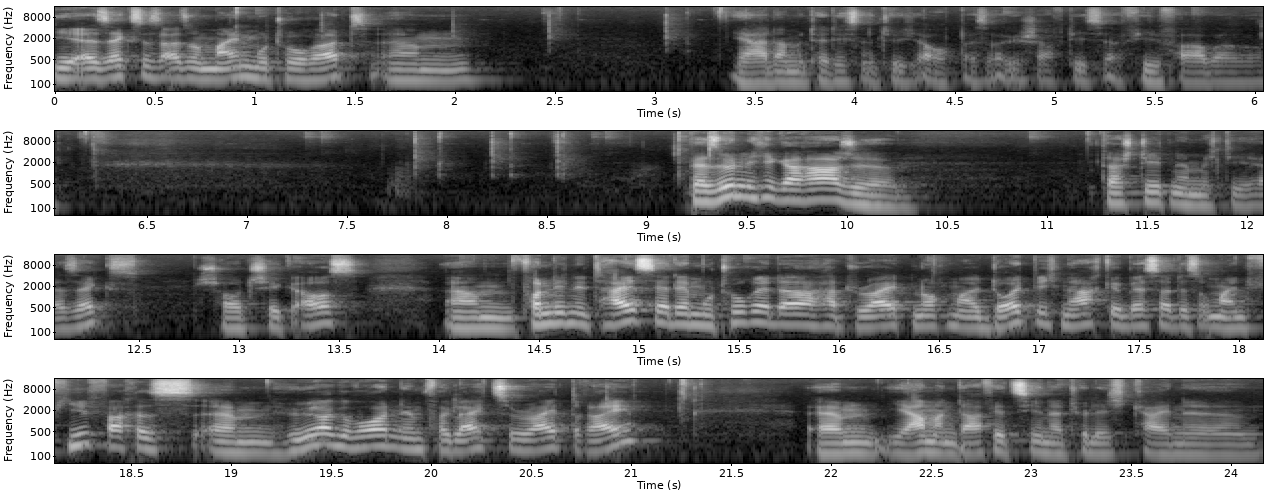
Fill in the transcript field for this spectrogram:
Die R6 ist also mein Motorrad. Ähm, ja, damit hätte ich es natürlich auch besser geschafft. Die ist ja viel fahrbarer. Persönliche Garage. Da steht nämlich die R6. Schaut schick aus. Ähm, von den Details her der Motorräder hat Ride nochmal deutlich nachgebessert, ist um ein Vielfaches ähm, höher geworden im Vergleich zu Ride 3. Ähm, ja, man darf jetzt hier natürlich keine,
